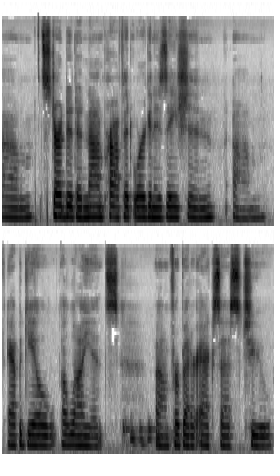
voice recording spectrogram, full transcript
um, started a nonprofit organization um, Abigail Alliance um, for better access to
